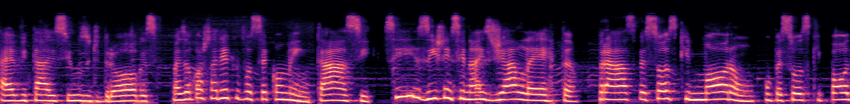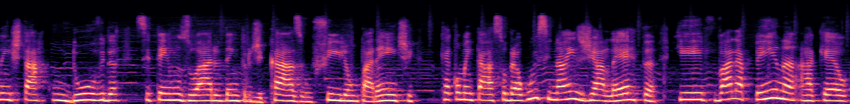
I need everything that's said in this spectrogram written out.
a evitar esse uso de drogas. Mas eu gostaria que você comentasse se existem sinais de alerta para as pessoas que moram com pessoas que podem estar com dúvida se tem um usuário dentro de casa, um filho, um parente, quer comentar sobre alguns sinais de alerta que vale a pena, Raquel,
